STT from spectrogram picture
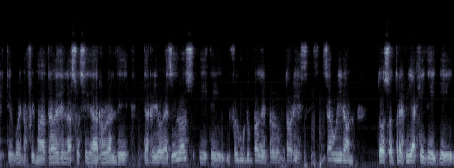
este, bueno, fuimos a través de la Sociedad Rural de, Río Gallegos, este, y fue un grupo de productores, ya hubieron dos o tres viajes de,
